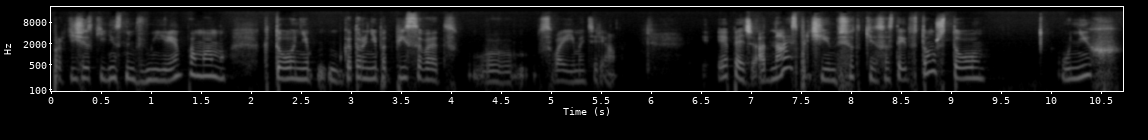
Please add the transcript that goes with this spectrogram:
практически единственным в мире, по-моему, кто не, который не подписывает э, свои материалы. И опять же, одна из причин все-таки состоит в том, что у них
